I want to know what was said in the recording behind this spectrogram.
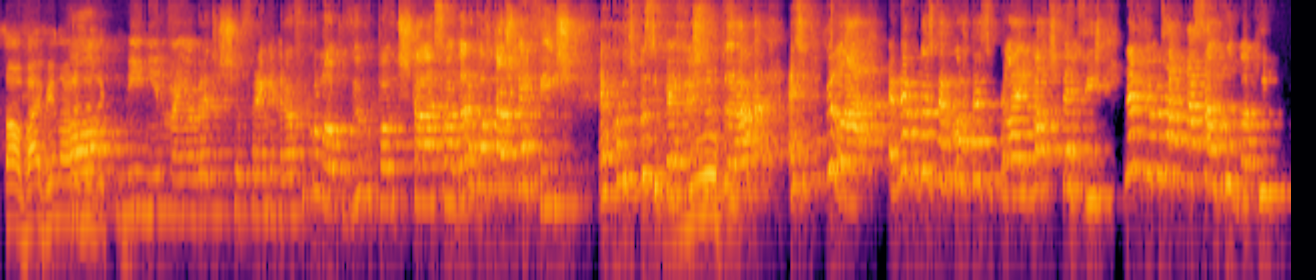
Só vai ver na hora Ó, de executar. menino, mas em obra de steel frame draw, eu fico louco, viu? Que o povo de instalação adora cortar os perfis. É como, tipo assim, perfil Uh. estrutural, é tipo pilar. É a mesma coisa que cara cortar esse pilar, ele corta os perfis. Não é porque eu precisava passar o tubo aqui.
